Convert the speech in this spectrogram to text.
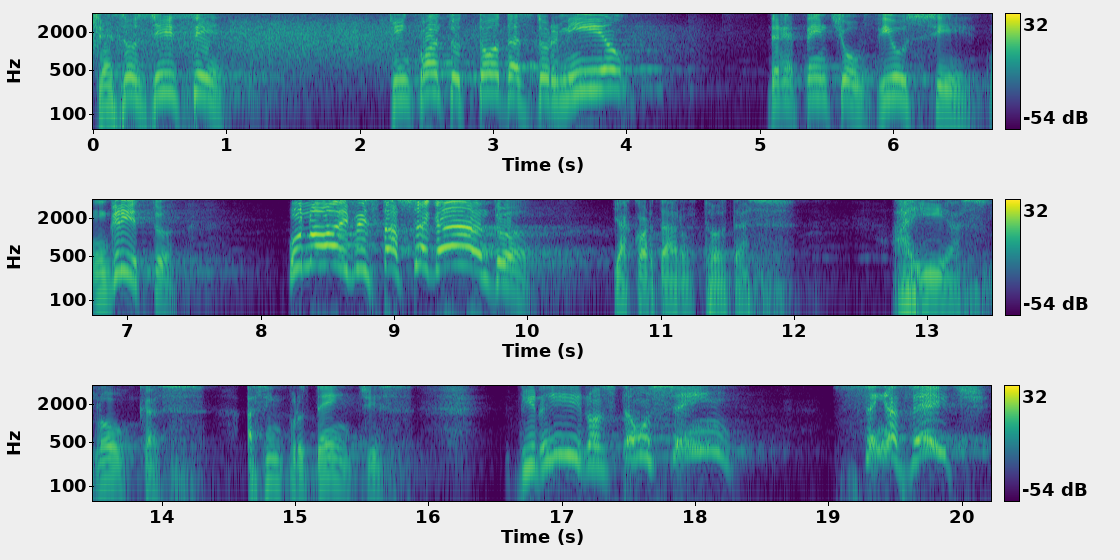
Jesus disse que enquanto todas dormiam, de repente ouviu-se um grito: o noivo está chegando! E acordaram todas. Aí as loucas, as imprudentes, viram, nós estamos sem, sem azeite.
